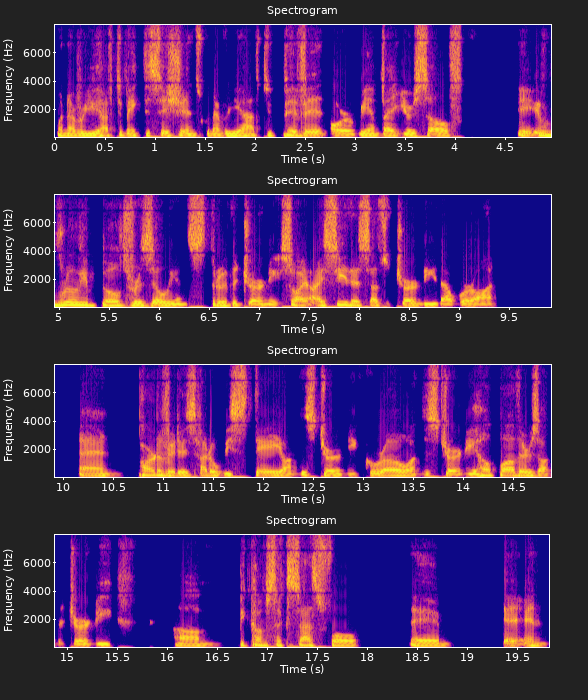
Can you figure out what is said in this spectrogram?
whenever you have to make decisions, whenever you have to pivot or reinvent yourself. It, it really builds resilience through the journey. So I, I see this as a journey that we're on. And part of it is how do we stay on this journey, grow on this journey, help others on the journey, um, become successful, um, and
